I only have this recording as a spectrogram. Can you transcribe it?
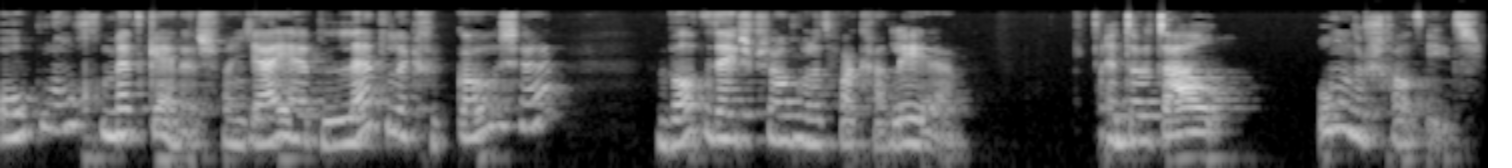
ook nog met kennis, want jij hebt letterlijk gekozen wat deze persoon van het vak gaat leren. En totaal onderschat iets.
